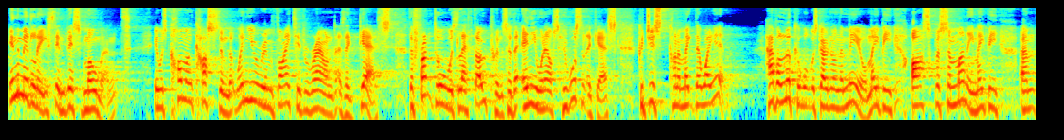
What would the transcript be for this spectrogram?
in the Middle East, in this moment, it was common custom that when you were invited around as a guest, the front door was left open so that anyone else who wasn't a guest could just kind of make their way in have a look at what was going on in the meal, maybe ask for some money, maybe um,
